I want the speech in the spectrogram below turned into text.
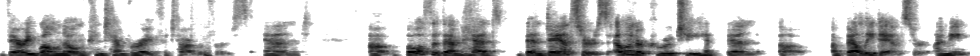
very well known contemporary photographers. And uh, both of them had been dancers. Elinor Carucci had been uh, a belly dancer, I mean,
